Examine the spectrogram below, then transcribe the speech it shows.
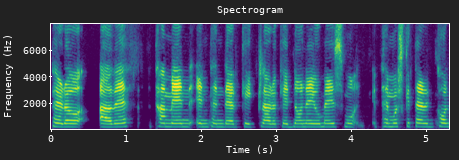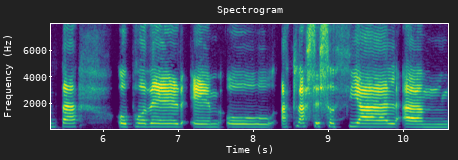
pero a veces también entender que, claro, que no es lo mismo, tenemos que tener en cuenta o poder, eh, o a clase social, um,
